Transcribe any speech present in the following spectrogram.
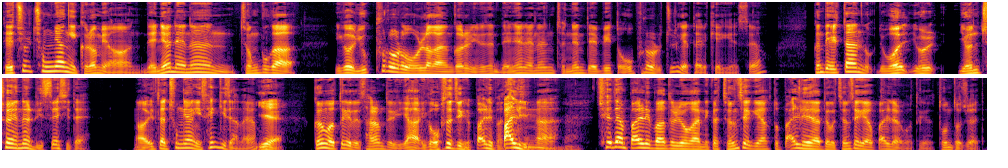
대출 총량이 그러면 내년에는 정부가 이걸 6%로 올라가는 거를 내년에는 전년 대비 또 5%로 줄이겠다 이렇게 얘기했어요. 근데 일단 월, 월- 연초에는 리셋이 돼. 어, 일단 총량이 생기잖아요. 예. 그럼 어떻게 돼? 사람들이 야 이거 없어지게 빨리 받자. 빨리. 음. 아, 최대한 빨리 받으려고 하니까 전세 계약도 빨리 해야 되고 전세 계약 빨리 하면 어떻게 돼? 돈 더 줘야 돼.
